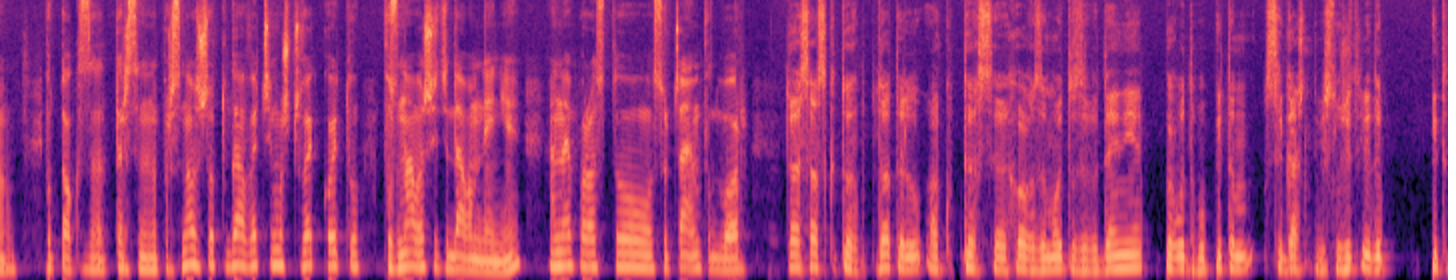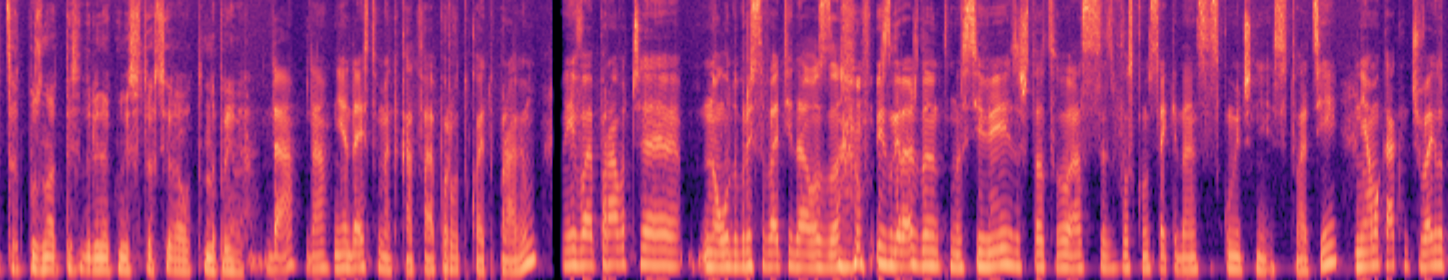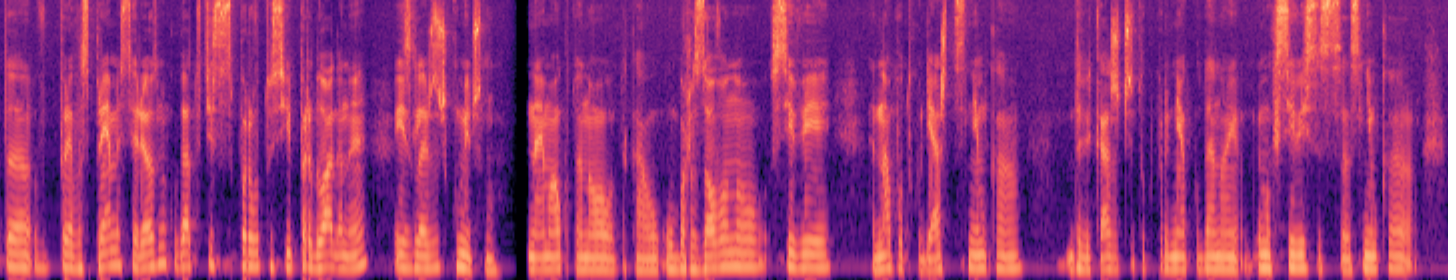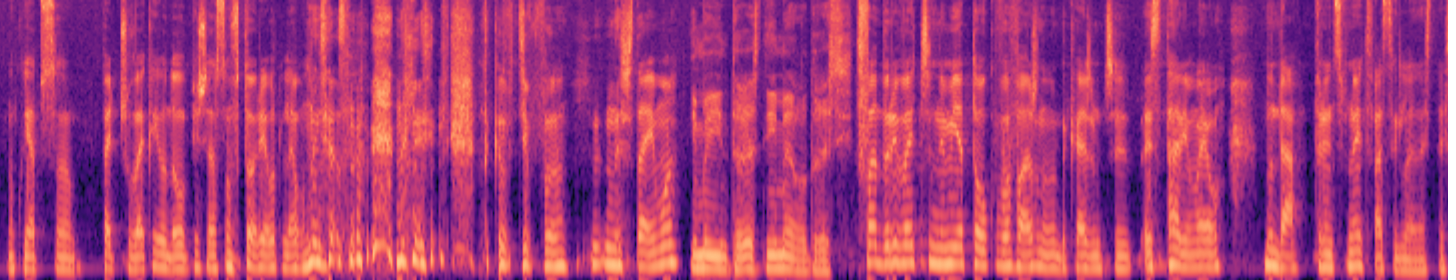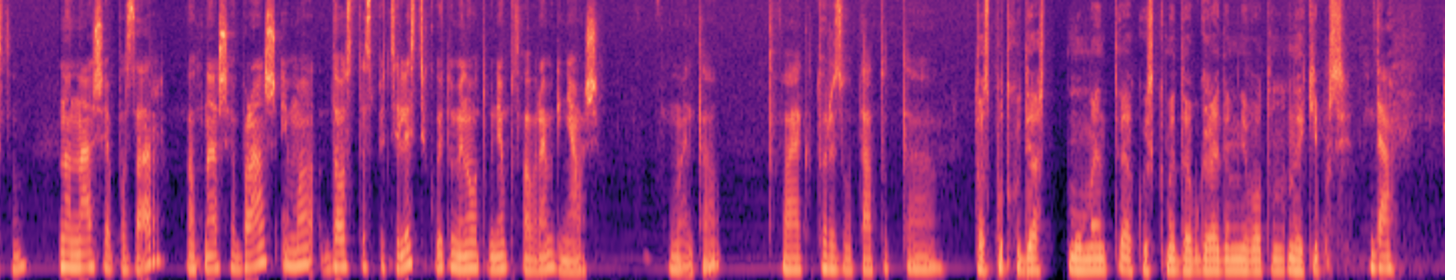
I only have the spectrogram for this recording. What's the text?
поток за търсене на персонал, защото тогава вече имаш човек, който познаваш и ти дава мнение, а не просто случайен подбор. Тоест аз като работодател, ако търся хора за моето заведение, първо да попитам сегашните ви служители да питат сред познатите си дали някой не си търси работа, например. Да, да, ние действаме така. Това е първото, което правим. Ива е права, че много добри съвети дава за изграждането на CV, защото аз се сблъсквам всеки ден с комични ситуации. Няма как човек да те превъзприеме сериозно, когато ти с първото си предлагане изглеждаш комично. Най-малкото едно така образовано CV, една подходяща снимка, да ви кажа, че тук пред няколко дена имах сиви с, с снимка, на която са пет човека и отдолу пише, аз съм втория от ляво надясно. Нали? Такъв тип неща има. Има и интересни имейл адреси. Това дори вече не ми е толкова важно да кажем, че е стар имейл. Но да, принципно и това се гледа естествено. На нашия пазар, от нашия бранш има доста специалисти, които миналата година по това време ги нямаше. В момента това е като резултат от Тоест подходящ момент е, ако искаме да апгрейдем нивото на екипа си. Да,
